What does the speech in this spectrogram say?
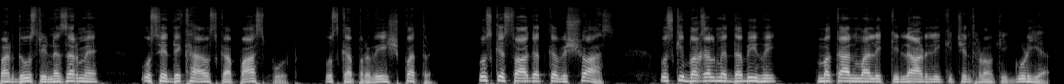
पर दूसरी नज़र में उसे दिखा उसका पासपोर्ट, उसका प्रवेश पत्र उसके स्वागत का विश्वास, उसकी बगल में दबी हुई मकान मालिक की लाडली की चिंथड़ों की गुड़िया।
